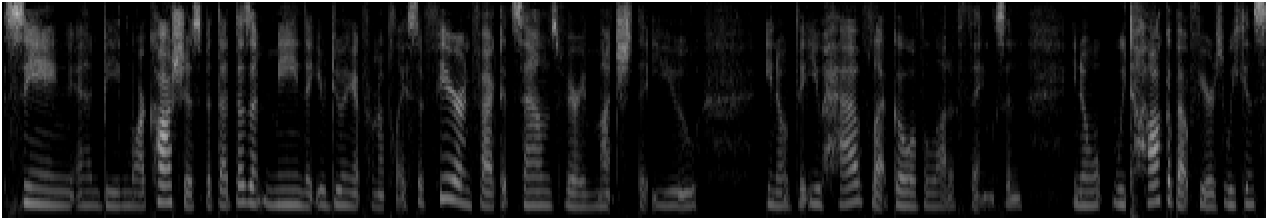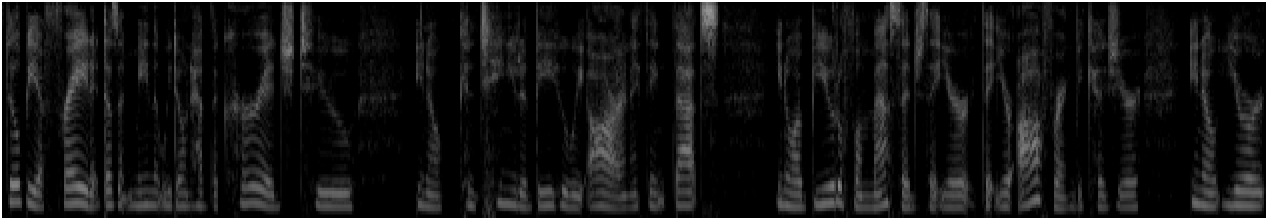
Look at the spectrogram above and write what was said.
seeing and being more cautious, but that doesn't mean that you're doing it from a place of fear. In fact, it sounds very much that you, you know, that you have let go of a lot of things. And, you know, we talk about fears, we can still be afraid. It doesn't mean that we don't have the courage to, you know, continue to be who we are. And I think that's, you know, a beautiful message that you're that you're offering because you're, you know, you're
